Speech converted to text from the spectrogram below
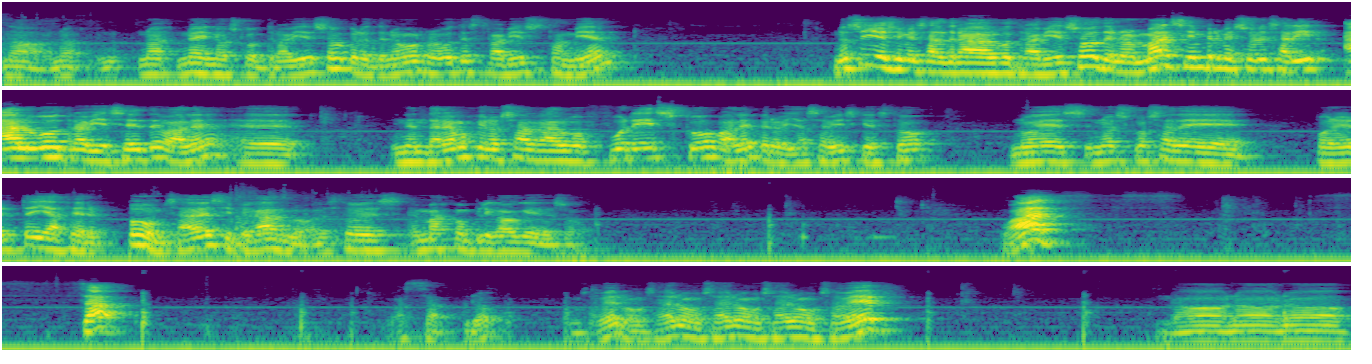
No, no, no, no hay noscope travieso Pero tenemos rebotes traviesos también No sé yo si me saldrá algo travieso De normal siempre me suele salir algo traviesete, ¿vale? Eh, intentaremos que no salga algo fresco, ¿vale? Pero ya sabéis que esto no es, no es cosa de ponerte y hacer ¡pum! ¿Sabes? Y pegarlo Esto es, es más complicado que eso ¿What? ¿Zap? What's up, bro? Vamos a ver, vamos a ver, vamos a ver, vamos a ver, vamos a ver No, no, no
